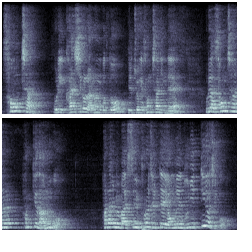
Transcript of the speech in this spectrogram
성찬, 우리 간식을 나누는 것도 일종의 성찬인데 우리가 성찬을 함께 나누고 하나님의 말씀이 풀어질 때 영의 눈이 띄어지고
